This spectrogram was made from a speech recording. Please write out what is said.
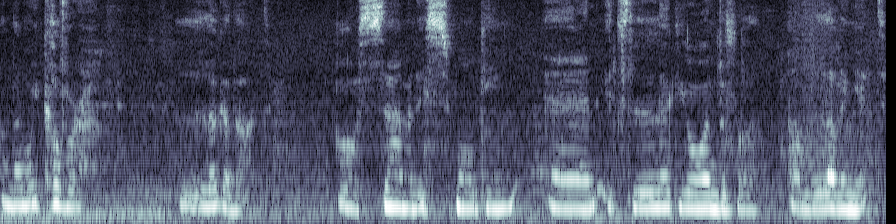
And then we cover. Look at that. Our salmon is smoking and it's looking wonderful. I'm loving it.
